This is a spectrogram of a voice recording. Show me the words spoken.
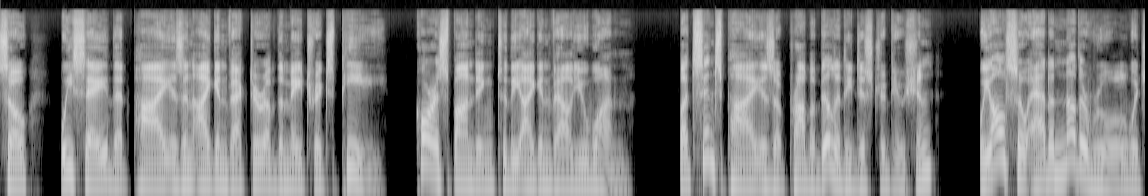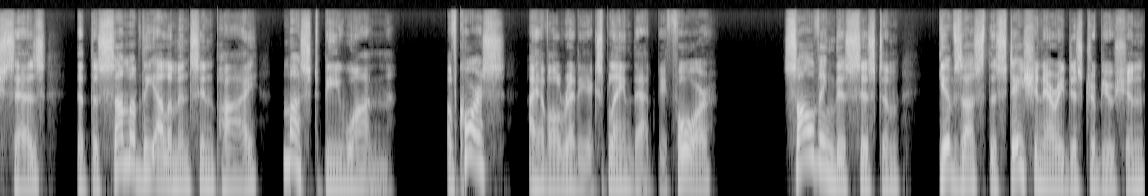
So, we say that pi is an eigenvector of the matrix P, corresponding to the eigenvalue 1. But since pi is a probability distribution, we also add another rule which says that the sum of the elements in pi must be 1. Of course, I have already explained that before. Solving this system gives us the stationary distribution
